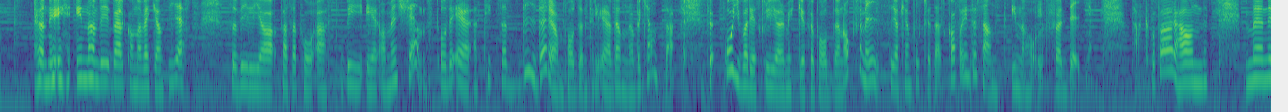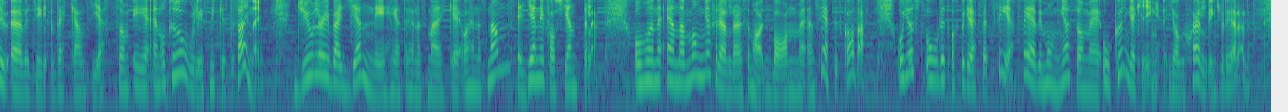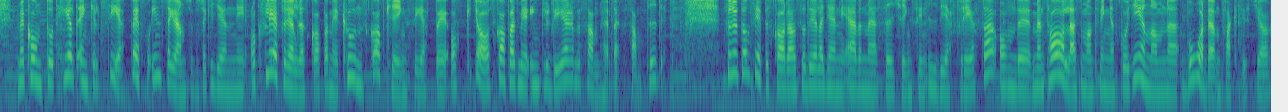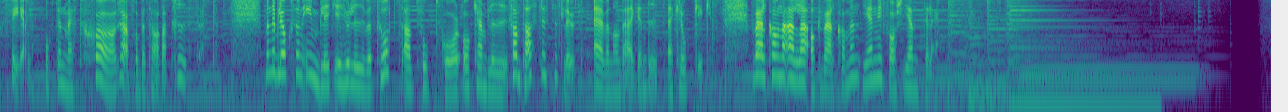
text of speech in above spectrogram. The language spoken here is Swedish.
Hörni, innan vi välkomnar veckans gäst så vill jag passa på att be er om en tjänst och det är att tipsa vidare om podden till era vänner och bekanta. För oj vad det skulle göra mycket för podden och för mig så jag kan fortsätta skapa intressant innehåll för dig. Tack på förhand. Men nu över till veckans gäst som är en otrolig smyckesdesigner. Jewelry by Jenny heter hennes märke och hennes namn är Jenny Fors Jentele. Och hon är en av många föräldrar som har ett barn med en CP-skada. Och just ordet och begreppet CP är vi många som är okunniga kring, jag själv inkluderad. Med kontot Helt enkelt CP på Instagram så försöker Jenny och fler föräldrar skapa mer kunskap kring CP och ja, skapa ett mer inkluderande samhälle samtidigt. Förutom CP-skadan så delar Jenny även med sig kring sin IVF-resa om det mentala som man tvingas gå igenom när vården faktiskt gör fel och den mest sköra får betala priset. Men det blir också en inblick i hur livet trots allt fortgår och kan bli fantastiskt till slut, även om vägen dit är krokig. Välkomna alla och välkommen Jenny Fors Jentele.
